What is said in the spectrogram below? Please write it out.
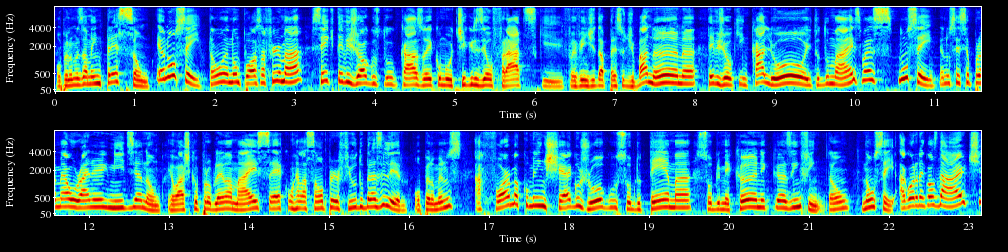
Ou pelo menos é uma impressão. Eu não sei, então eu não posso afirmar. Sei que teve jogos do caso aí como Tigres e Eufrates, que foi vendido a preço de banana. Teve jogo que encalhou e tudo mais, mas não sei. Eu não sei se o problema é o Rainer Knizia, não. Eu acho que o problema mais é com relação ao perfil do brasileiro. Ou pelo menos a forma como ele enxerga o jogo, sobre o tema, sobre mecânicas, enfim. Então, não sei. Agora, o negócio da arte,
